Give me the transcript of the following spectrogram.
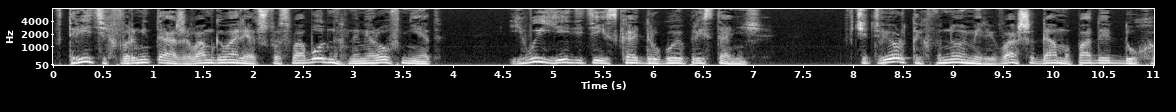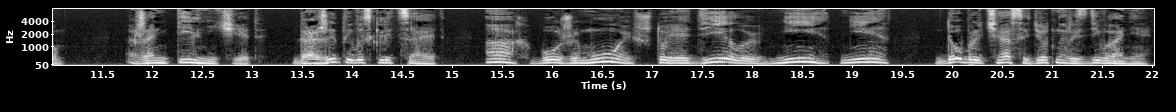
В-третьих, в Эрмитаже вам говорят, что свободных номеров нет, и вы едете искать другое пристанище. В-четвертых, в номере ваша дама падает духом – жантильничает, дрожит и восклицает. «Ах, боже мой, что я делаю? Нет, нет!» Добрый час идет на раздевание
